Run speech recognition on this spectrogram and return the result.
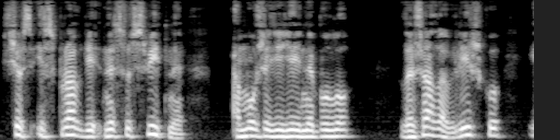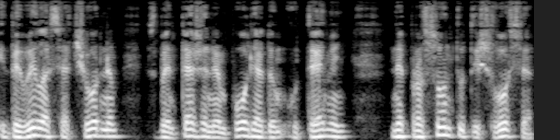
щось і справді несусвітне, а може, її й не було. Лежала в ліжку і дивилася чорним, збентеженим поглядом у темінь. Не про сон тут ішлося,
